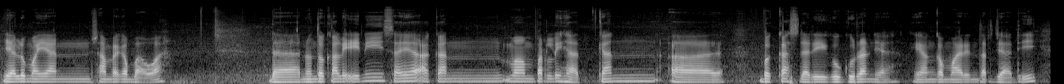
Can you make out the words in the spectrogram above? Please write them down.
ya lumayan sampai ke bawah. Dan untuk kali ini saya akan memperlihatkan uh, bekas dari guguran ya yang kemarin terjadi.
